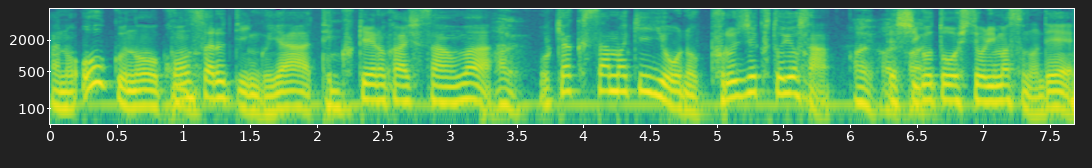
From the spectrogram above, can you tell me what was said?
あの多くのコンサルティングやテック系の会社さんは、お客様企業のプロジェクト予算で仕事をしておりますので、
